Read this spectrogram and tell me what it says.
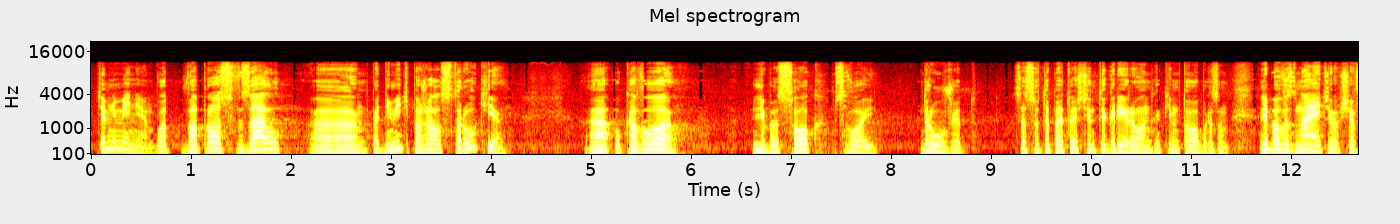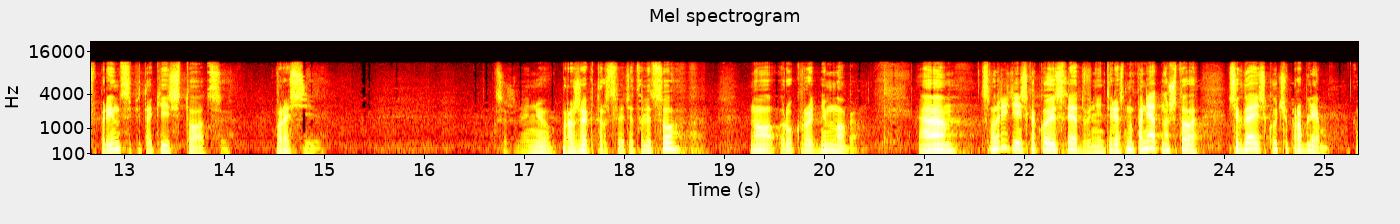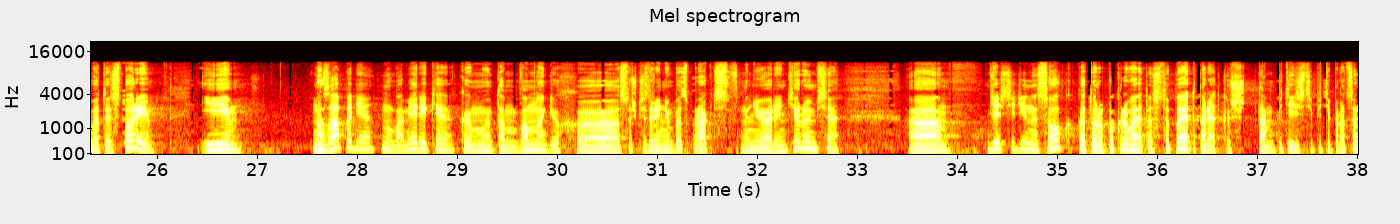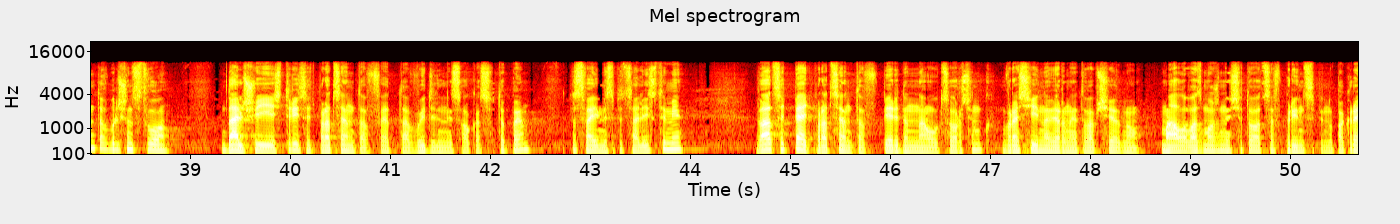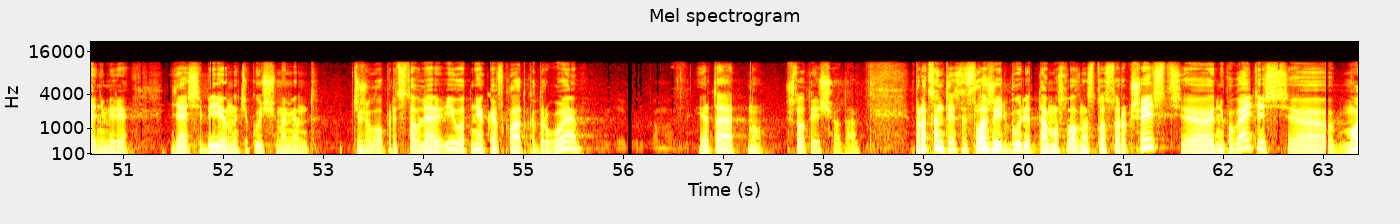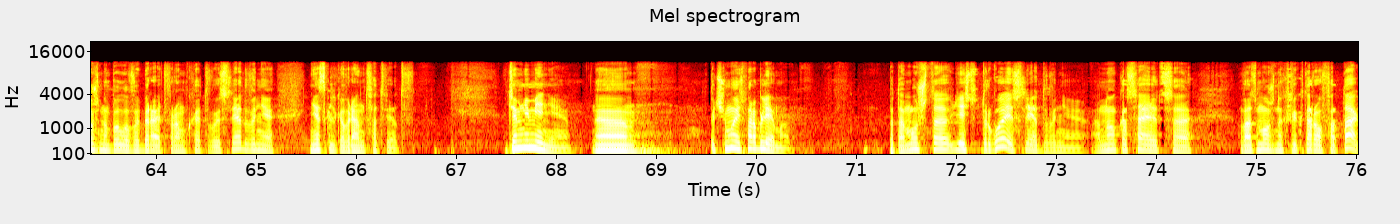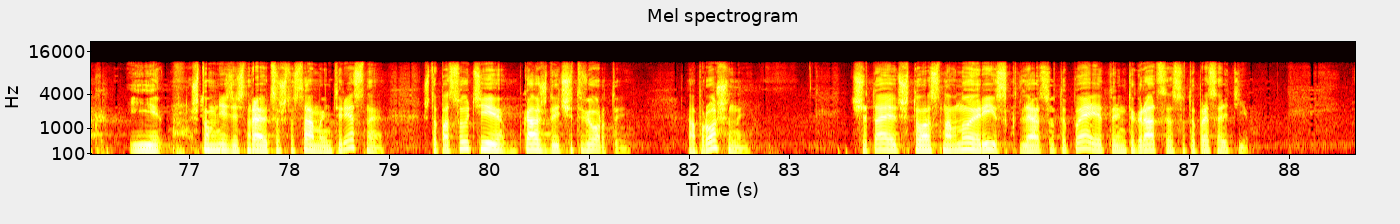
тем не менее, вот вопрос в зал. Э, поднимите, пожалуйста, руки, у кого либо сок свой дружит с СУТП, то есть интегрирован каким-то образом, либо вы знаете вообще в принципе такие ситуации в России. К сожалению, прожектор светит в лицо, но рук вроде немного. Смотрите, есть какое исследование интересно. Ну, понятно, что всегда есть куча проблем в этой истории. И на Западе, ну, в Америке, мы там во многих э, с точки зрения best practices на нее ориентируемся. Э, есть единый сок, который покрывает СТП, это порядка там, 55% большинство. Дальше есть 30% это выделенный сок СТП со своими специалистами. 25% передан на аутсорсинг. В России, наверное, это вообще ну, маловозможная ситуация в принципе, но, по крайней мере, я себе ее на текущий момент тяжело представляю. И вот некая вкладка другое. Это ну, что-то еще. Да. Процент, если сложить, будет там условно 146. Э, не пугайтесь, э, можно было выбирать в рамках этого исследования несколько вариантов ответов. Тем не менее, э, почему есть проблема? Потому что есть другое исследование, оно касается возможных векторов атак. И что мне здесь нравится, что самое интересное, что по сути каждый четвертый опрошенный считает, что основной риск для СУТП — это интеграция СУТП с IT.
